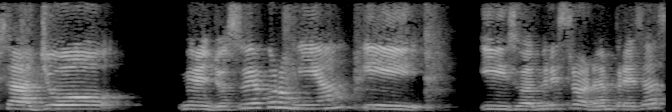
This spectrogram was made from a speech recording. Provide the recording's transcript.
O sea, yo, miren, yo estudio economía y, y soy administradora de empresas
